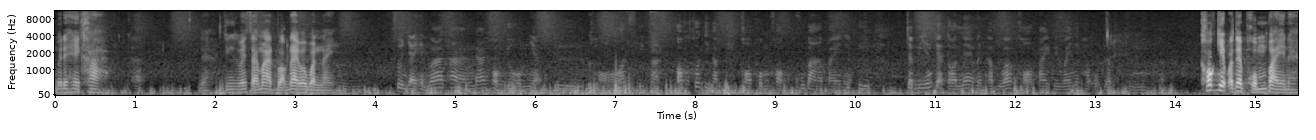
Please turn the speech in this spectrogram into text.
ไม่ได้ให้ค่าครับนะจึงไม่สามารถบอกได้ว่าวันไหนอืมส่วนใหญ่เห็นว่าทางด้านของโยมเนี่ยคือขอศีรษะอ๋อขอโทษทีครับขอผมของครูบาไปเนี่ยคือจะมีตั้งแต่ตอนแรกเลยไหมครับหรือว่าข เขาเก็บเอาแต่ผมไปนะ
